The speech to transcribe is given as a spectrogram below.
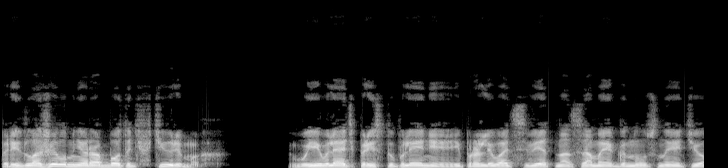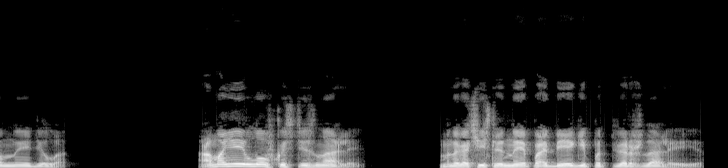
предложил мне работать в тюрьмах, выявлять преступления и проливать свет на самые гнусные темные дела. О моей ловкости знали. Многочисленные побеги подтверждали ее.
